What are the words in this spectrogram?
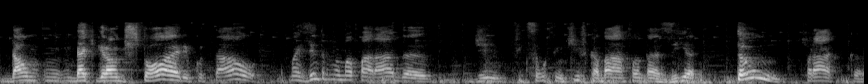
dar um, um background histórico tal, mas entra numa parada de ficção científica barra fantasia tão fraca,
